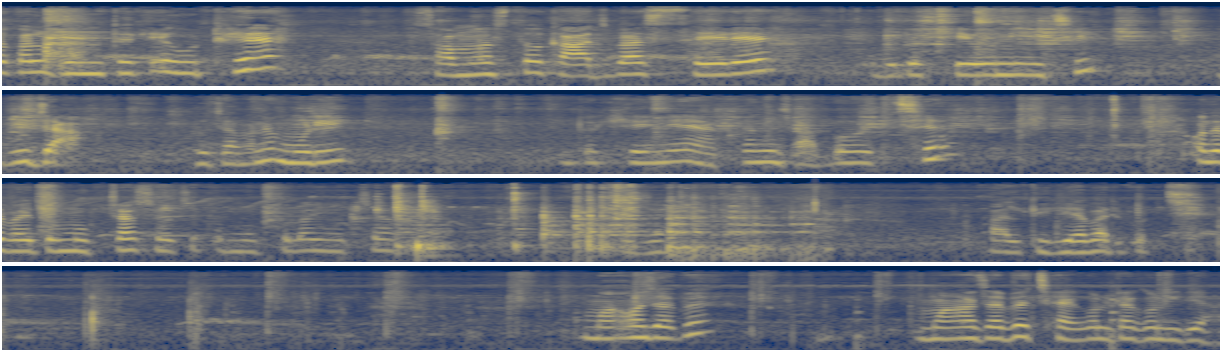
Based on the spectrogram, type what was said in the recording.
সকাল ঘুম থেকে উঠে সমস্ত কাজ বাজ সেরে দুটো খেয়েও নিয়েছি। ভুজা। ভুজা মানে মুড়ি। দুটো খেয়ে নিয়ে এখন যাব হচ্ছে আমাদের বাড়িতে মুখ চাষ হয়েছে, তো মুখ তোলাই হচ্ছে বালতি গিয়ে বাড়ি পড়ছে মাও যাবে, মা যাবে ছাগল টাগল লিয়া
